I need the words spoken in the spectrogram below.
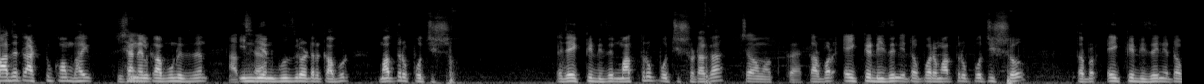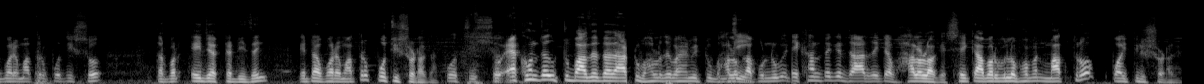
বাজেট আর একটু কম ভাই চ্যানেল কাপড় নিতে আচ্ছা। ইন্ডিয়ান গুজরাটের কাপড় মাত্র পঁচিশশো। এই যে একটি ডিজাইন মাত্র পঁচিশশো টাকা। চমৎকার। তারপর এইটা ডিজাইন এটা পরে মাত্র পঁচিশশো। তারপর এইটা ডিজাইন এটা পরে মাত্র পঁচিশশো। তারপর এই যে একটা ডিজাইন এটা পরে মাত্র পঁচিশশো টাকা। পঁচিশশো এখন যে একটু বাজে দাদা একটু ভালো যে ভাই আমি একটু ভালো কাপড় নেব এখান থেকে যার যেটা ভালো লাগে সেই কাপড়গুলো পাবেন মাত্র পঁয়ত্রিশশো টাকা।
